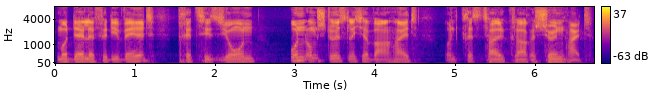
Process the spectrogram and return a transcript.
Modelle für die Welt, Präzision, unumstößliche Wahrheit und kristallklare Schönheit.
